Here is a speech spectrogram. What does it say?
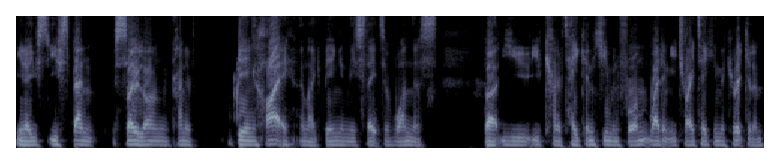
you know you you spent so long kind of being high and like being in these states of oneness but you you kind of taken human form. Why don't you try taking the curriculum?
